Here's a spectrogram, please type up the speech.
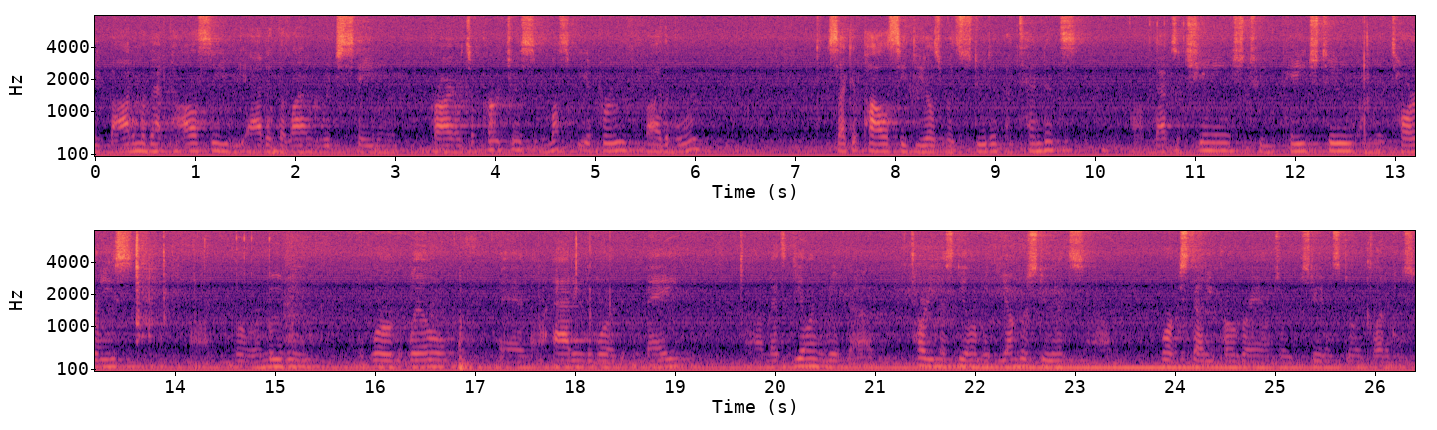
The bottom of that policy, we added the language stating prior to purchase must be approved by the board. Second policy deals with student attendance. Um, That's a change to page two under tardies. Um, We're removing the word will and adding the word may. Um, That's dealing with, uh, tardiness dealing with younger students, um, work-study programs, or students doing clinicals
